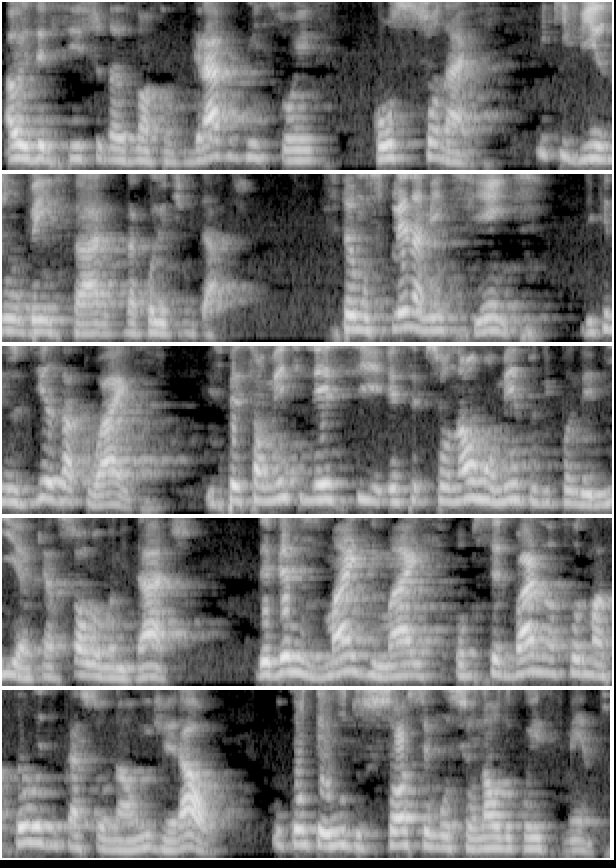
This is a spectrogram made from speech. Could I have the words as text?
ao exercício das nossas graves missões constitucionais e que visam o bem-estar da coletividade. Estamos plenamente cientes de que nos dias atuais, especialmente nesse excepcional momento de pandemia que assola a humanidade, devemos mais e mais observar na formação educacional em geral o conteúdo socioemocional do conhecimento,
